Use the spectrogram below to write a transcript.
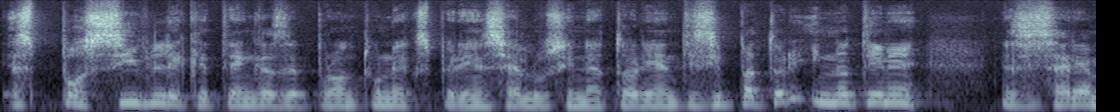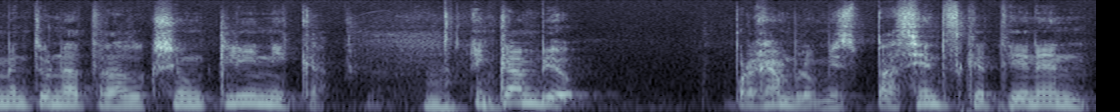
es posible que tengas de pronto una experiencia alucinatoria anticipatoria y no tiene necesariamente una traducción clínica. En cambio, por ejemplo, mis pacientes que tienen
